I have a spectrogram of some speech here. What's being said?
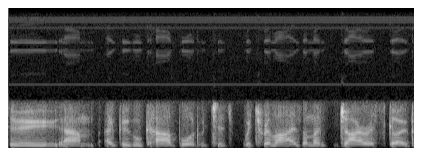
to um, a Google Cardboard, which is which relies on the gyroscope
